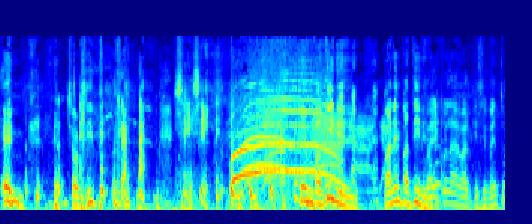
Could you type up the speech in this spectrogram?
en, en chorcito, Sí, sí. en patines. Van en patines. ¿Va a ir con la de Barquisimeto?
